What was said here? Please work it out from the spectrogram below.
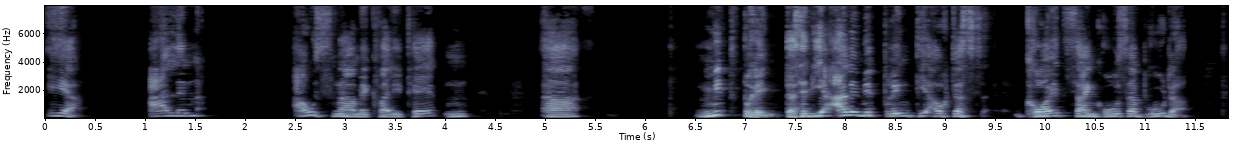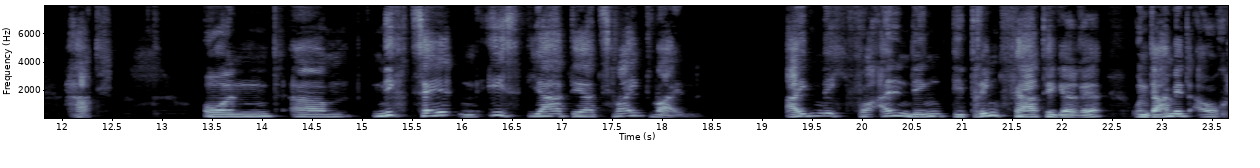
er allen Ausnahmequalitäten äh, mitbringt, dass er die alle mitbringt, die auch das Kreuz, sein großer Bruder, hat. Und ähm, nicht selten ist ja der Zweitwein eigentlich vor allen Dingen die trinkfertigere und damit auch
